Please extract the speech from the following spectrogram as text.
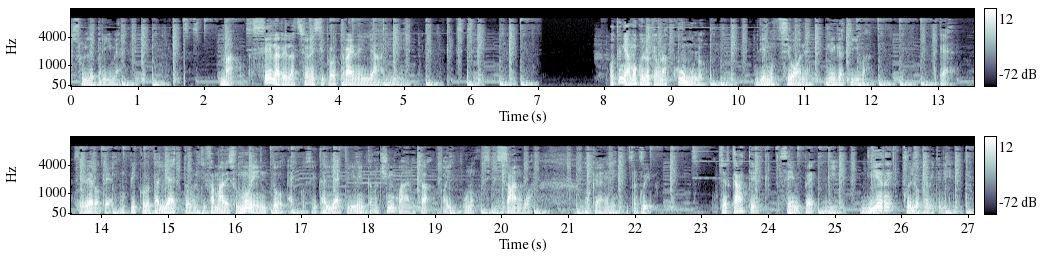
sulle prime, ma se la relazione si protrae negli anni, otteniamo quello che è un accumulo di emozione negativa. Perché se è vero che un piccolo taglietto non ti fa male sul momento, ecco, se i taglietti diventano 50, poi uno si dissangua. Ok? Per cui cercate sempre di dire quello che avete dentro.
